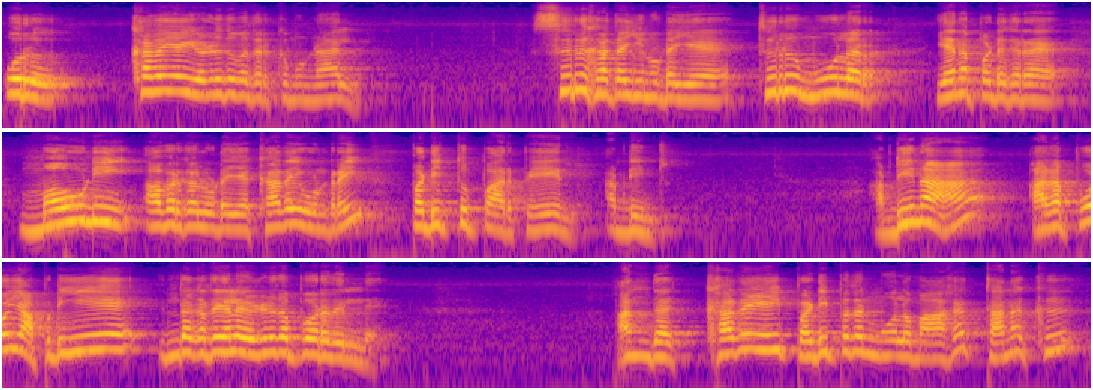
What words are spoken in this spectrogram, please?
ஒரு கதையை எழுதுவதற்கு முன்னால் சிறுகதையினுடைய திருமூலர் எனப்படுகிற மௌனி அவர்களுடைய கதை ஒன்றை படித்து பார்ப்பேன் அப்படின்ட்டு. அப்படின்னா அதை போய் அப்படியே இந்த கதையில் எழுத போகிறதில்லை அந்த கதையை படிப்பதன் மூலமாக தனக்கு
